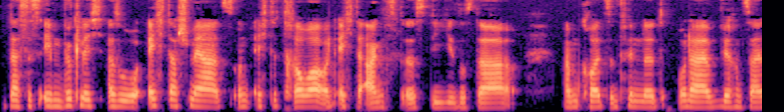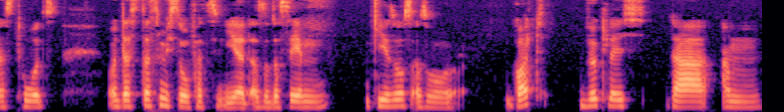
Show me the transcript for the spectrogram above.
dass es eben wirklich, also echter Schmerz und echte Trauer und echte Angst ist, die Jesus da am Kreuz empfindet oder während seines Todes. Und dass das mich so fasziniert. Also, dass eben Jesus, also Gott, wirklich da am,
